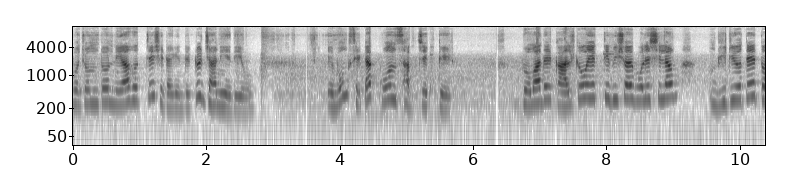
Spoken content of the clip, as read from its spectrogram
পর্যন্ত নেওয়া হচ্ছে সেটা কিন্তু একটু জানিয়ে দিও। এবং সেটা কোন সাবজেক্টের তোমাদের কালকেও একটি বিষয় বলেছিলাম ভিডিওতে, তো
